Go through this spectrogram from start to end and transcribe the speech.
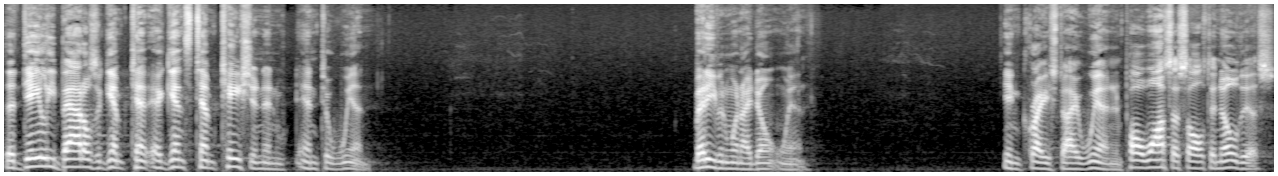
the daily battles against temptation and, and to win. But even when I don't win, in Christ I win. And Paul wants us all to know this.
